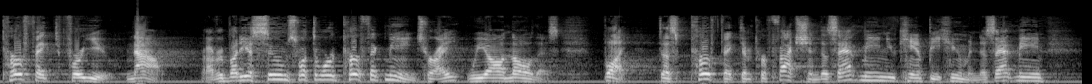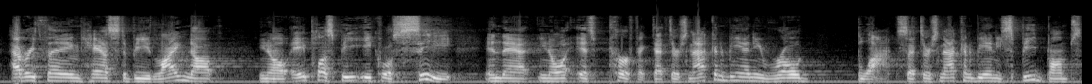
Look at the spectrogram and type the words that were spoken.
perfect for you now? Everybody assumes what the word perfect means, right? We all know this. But does perfect and perfection, does that mean you can't be human? Does that mean everything has to be lined up, you know, A plus B equals C, in that, you know, it's perfect, that there's not going to be any road blocks, that there's not going to be any speed bumps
